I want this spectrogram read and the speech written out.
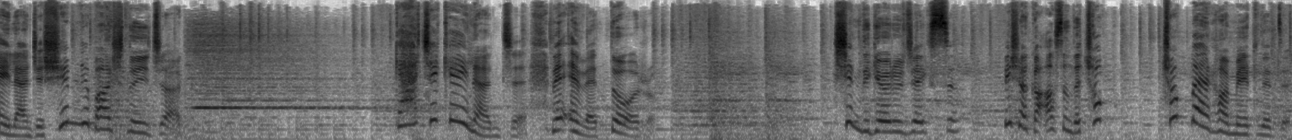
Eğlence şimdi başlayacak. Gerçek eğlence. Ve evet doğru. Şimdi göreceksin. Bir şaka aslında çok çok merhametlidir.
